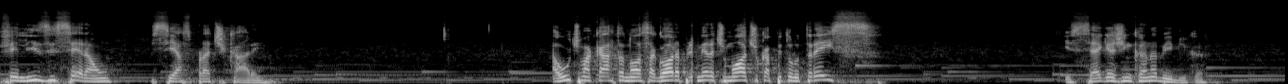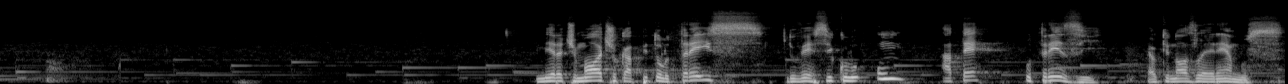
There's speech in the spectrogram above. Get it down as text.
felizes serão se as praticarem. A última carta nossa agora, 1 Timóteo capítulo 3. E segue a gincana bíblica. Primeira Timóteo capítulo 3, do versículo 1 até o 13. É o que nós leremos.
